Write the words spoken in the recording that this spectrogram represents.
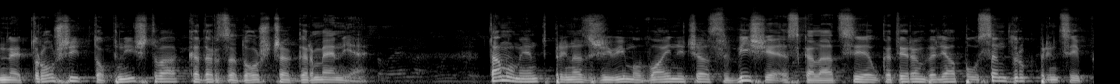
Ne troši topništva, kadar zadošča grmenje. Ta moment pri nas živimo vojni čas više eskalacije, v katerem velja povsem drug princip.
